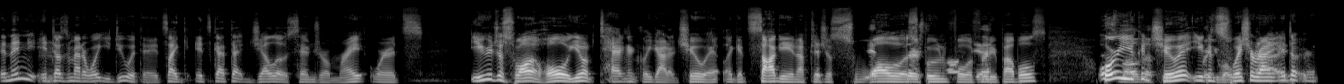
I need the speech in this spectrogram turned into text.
And then it Mhm. doesn't matter what you do with it. It's like it's got that jello syndrome, right? Where it's you could just swallow it whole. You don't technically got to chew it. Like it's soggy enough to just swallow a spoonful of yeah. fruity pebbles. Or you can chew it, you can you swish around. die, It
